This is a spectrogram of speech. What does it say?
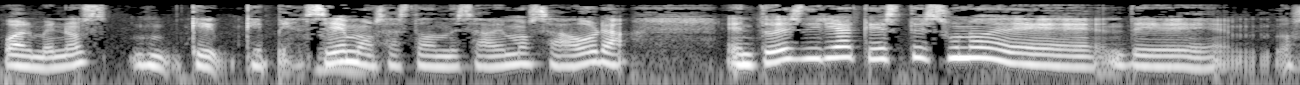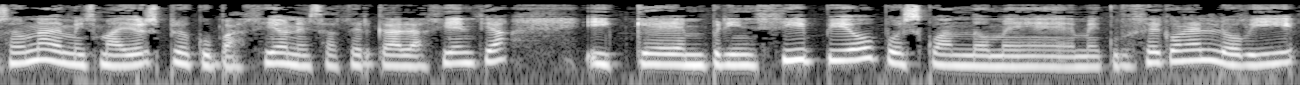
o al menos mm, que, que pensemos hasta donde sabemos ahora. Entonces diría que este es uno de, de- o sea, una de mis mayores preocupaciones acerca de la ciencia y que en principio, pues cuando me, me crucé con él lo vi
